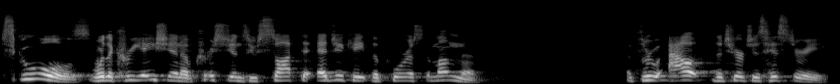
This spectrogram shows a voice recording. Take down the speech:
Schools were the creation of Christians who sought to educate the poorest among them. And throughout the church's history,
